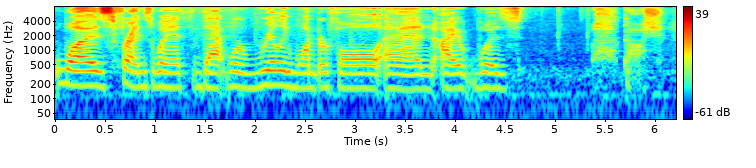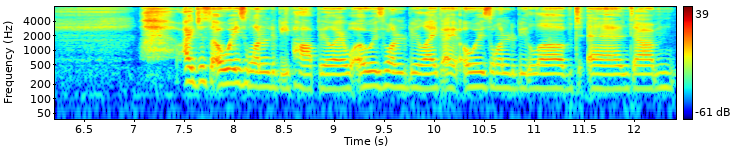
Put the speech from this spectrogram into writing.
was friends with that were really wonderful, and I was, oh, gosh, I just always wanted to be popular. I always wanted to be like, I always wanted to be loved. And um,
